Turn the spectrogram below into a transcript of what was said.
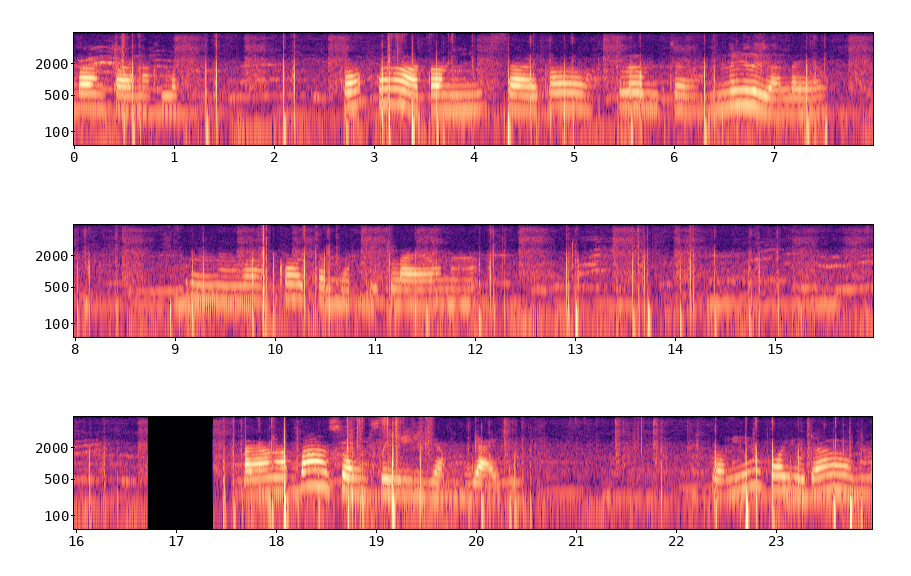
จะสร้างบ้านไปนะครับ เพราะว่าตอนนี้ทรายก็เริ่มจะไม่เหลือแล้วพูดง่ว่าก็จะหมดอีกแล้วนะฮะแล้วนะบ้านทรงสี่เหลี่ยมใหญ่บอกนี้พออยู่ได้นะ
